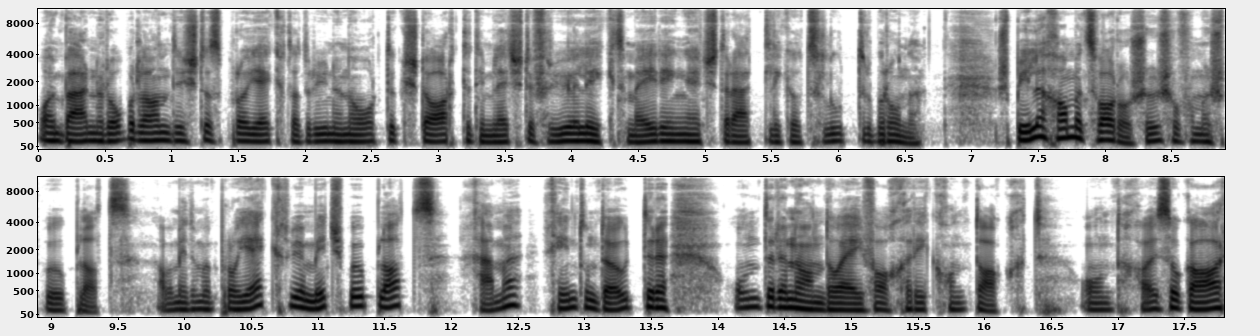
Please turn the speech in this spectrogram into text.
Auch im Berner Oberland ist das Projekt an drei Orten gestartet. Im letzten Frühling, die Meiringen, die Strättlingen und das Lutherbrunnen. Spielen kann man zwar auch schon auf einem Spielplatz, aber mit einem Projekt wie einem Mitspielplatz kommen Kinder und Eltern untereinander einfacher in Kontakt und können sogar,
